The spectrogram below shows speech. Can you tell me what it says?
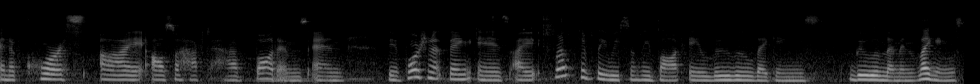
And of course, I also have to have bottoms, and the unfortunate thing is I relatively recently bought a Lulu leggings, Lululemon leggings,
